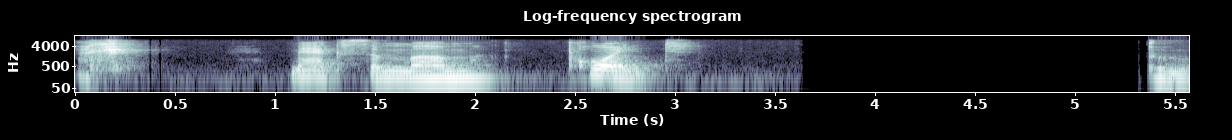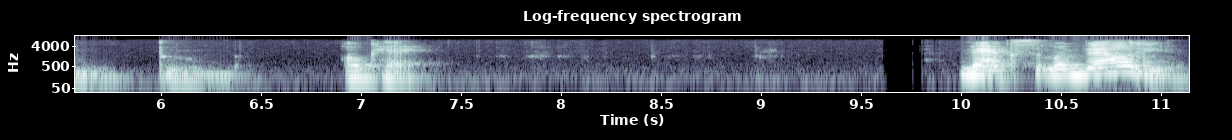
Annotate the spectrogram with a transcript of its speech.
maximum point. Boom, boom. Okay. Maximum value.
